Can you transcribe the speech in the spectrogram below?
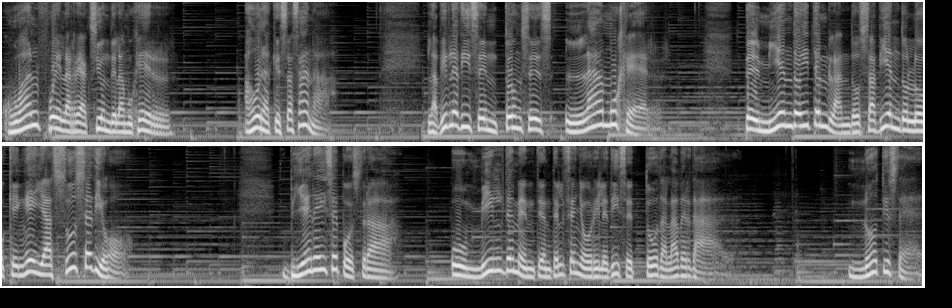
¿Cuál fue la reacción de la mujer ahora que está sana. La Biblia dice entonces la mujer, temiendo y temblando, sabiendo lo que en ella sucedió, viene y se postra humildemente ante el Señor y le dice toda la verdad. Note usted.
